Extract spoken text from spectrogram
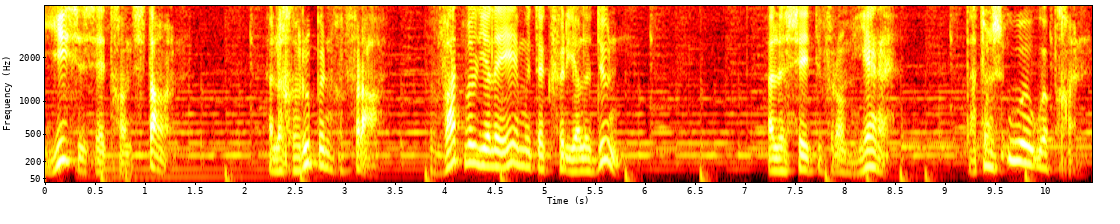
Jesus het gaan staan. Hulle geroep en gevra: Wat wil julle hê moet ek vir julle doen? Hulle sê toe vir hom: Here, dat ons oë oopgaan.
